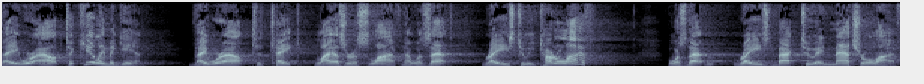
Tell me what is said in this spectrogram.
They were out to kill him again. They were out to take Lazarus' life. Now, was that raised to eternal life? Or was that raised back to a natural life?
